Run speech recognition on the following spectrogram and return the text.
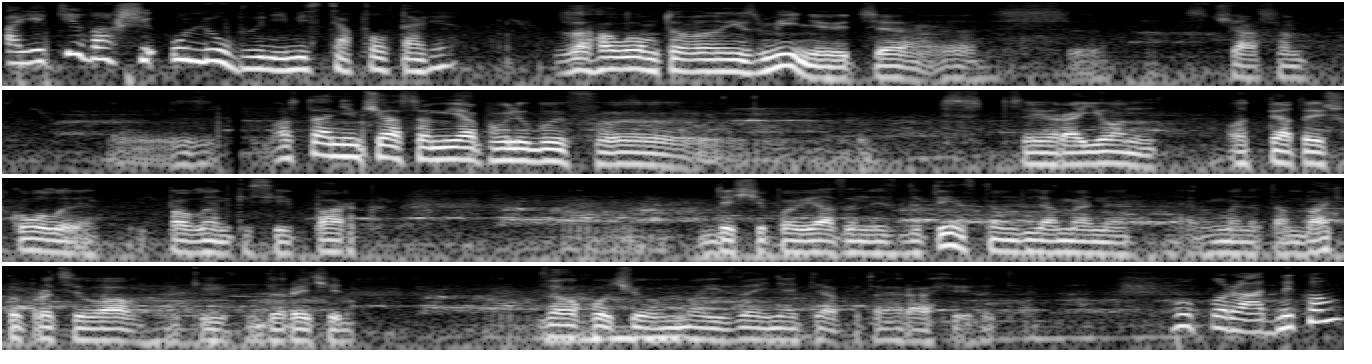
А які ваші улюблені місця в Полтаві? Загалом то вони змінюються е, з, з часом. З- Останнім часом я полюбив е, цей район від п'ятої школи, Павленківський парк, дещо пов'язаний з дитинством для мене. У мене там батько працював, який, до речі, заохочував мої заняття фотографією. Був порадником.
